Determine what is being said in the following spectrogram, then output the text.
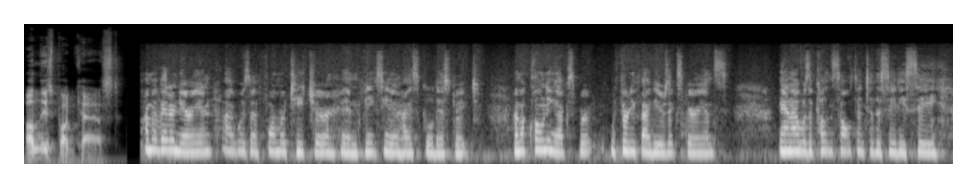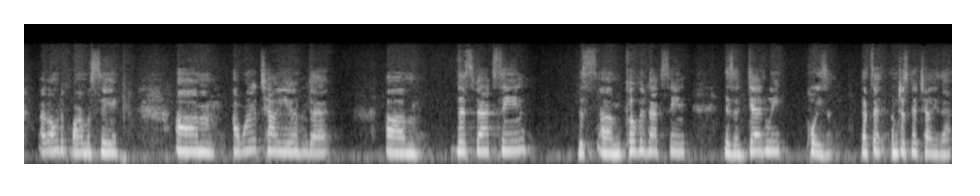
on this podcast. I'm a veterinarian. I was a former teacher in Phoenix Union High School District. I'm a cloning expert with 35 years' experience and I was a consultant to the CDC. I've owned a pharmacy. Um, I want to tell you that um, this vaccine, this um, COVID vaccine, is a deadly poison. That's it. I'm just going to tell you that.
